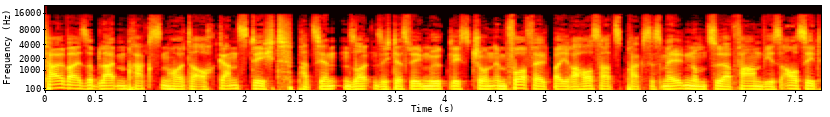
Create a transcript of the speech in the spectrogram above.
Teilweise bleiben Praxen heute auch ganz dicht. Patienten sollten sich deswegen möglichst schon im Vorfeld bei ihrer Hausarztpraxis melden, um zu erfahren, wie es aussieht.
